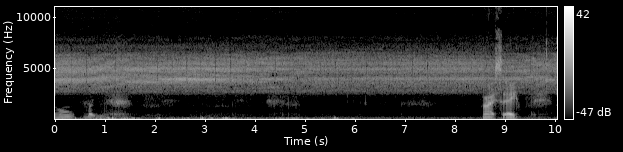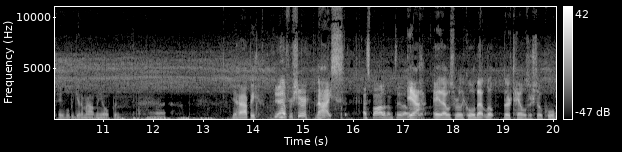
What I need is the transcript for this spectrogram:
Don't bite me. Nice. Hey, able to get them out in the open. You happy? Yeah, for sure. Nice. I spotted them too. That Yeah. good. Hey, that was really cool. That look, their tails are so cool.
